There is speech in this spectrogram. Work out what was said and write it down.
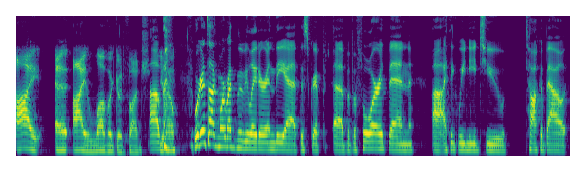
I uh, I love a good fudge. Um, you know, We're gonna talk more about the movie later in the uh, the script, uh, but before then, uh, I think we need to talk about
